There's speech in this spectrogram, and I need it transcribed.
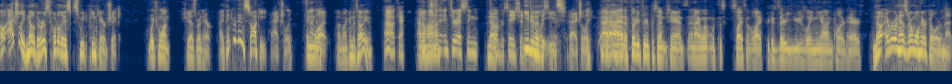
Oh, actually, no. There is totally a sweet pink haired chick. Which one? She has red hair. I think her name's Saki. Actually, In what? I'm not going to tell you. Oh, okay. This is an interesting No. conversation. Eden for of the listeners. East, actually. I, I had a Um, 33% chance, and I went with the slice of life because they're usually neon colored hairs. No, everyone has normal hair color in that,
